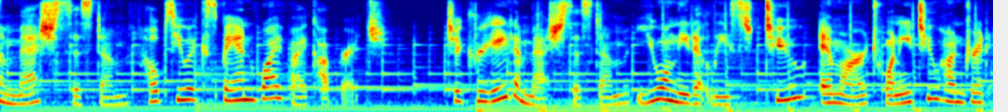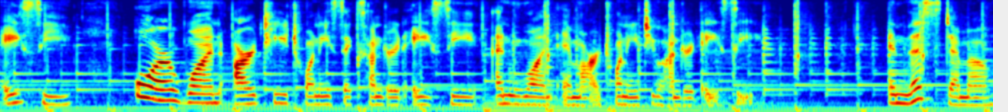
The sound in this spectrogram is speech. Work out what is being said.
a mesh system helps you expand Wi Fi coverage. To create a mesh system, you will need at least two MR2200 AC or one RT2600 AC and one MR2200 AC. In this demo,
